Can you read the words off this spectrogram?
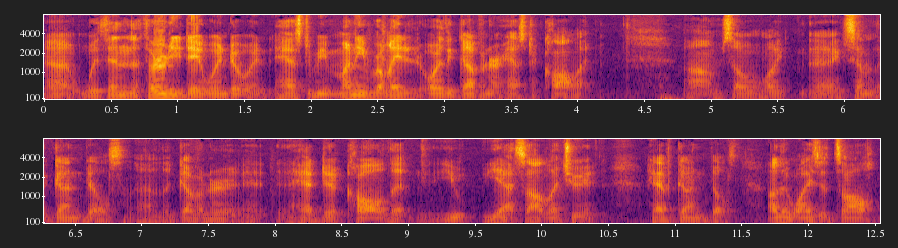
uh, within the 30-day window. It has to be money related, or the governor has to call it. Um, so like uh, some of the gun bills, uh, the governor had to call that you yes I'll let you have gun bills. Otherwise it's all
